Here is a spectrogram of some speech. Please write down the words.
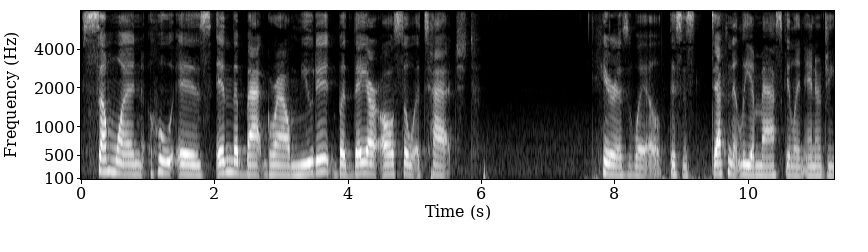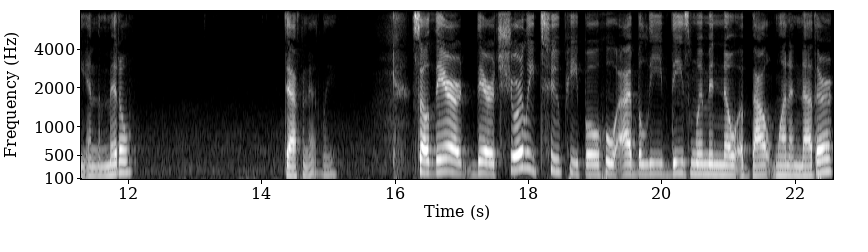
someone who is in the background muted, but they are also attached here as well. This is definitely a masculine energy in the middle. Definitely. So there, there are surely two people who I believe these women know about one another,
